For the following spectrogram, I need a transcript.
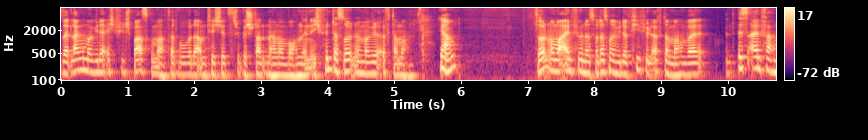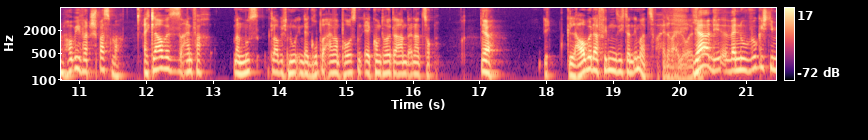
seit langem mal wieder echt viel Spaß gemacht hat, wo wir da am Tisch jetzt gestanden haben am Wochenende. Ich finde, das sollten wir mal wieder öfter machen. Ja. Sollten wir mal einführen, dass wir das mal wieder viel, viel öfter machen, weil es ist einfach ein Hobby, was Spaß macht. Ich glaube, es ist einfach, man muss, glaube ich, nur in der Gruppe einmal posten, er kommt heute Abend einer zocken. Ja. Ich glaube, da finden sich dann immer zwei, drei Leute. Ja, die, wenn du wirklich die,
